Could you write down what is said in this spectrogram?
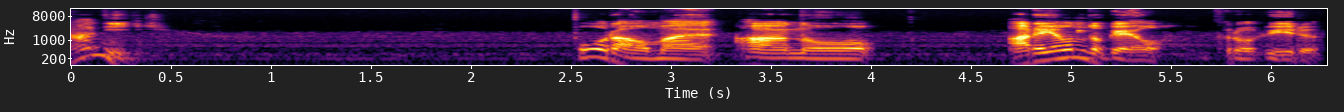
何？ポーラお前、あの、あれ読んどけよ、プロフィール。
